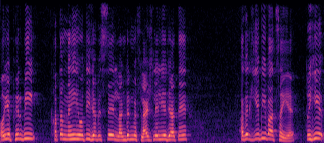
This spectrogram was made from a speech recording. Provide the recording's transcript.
और ये फिर भी ख़त्म नहीं होती जब इससे लंदन में फ्लैट्स ले लिए जाते हैं। अगर ये भी बात सही है तो ये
